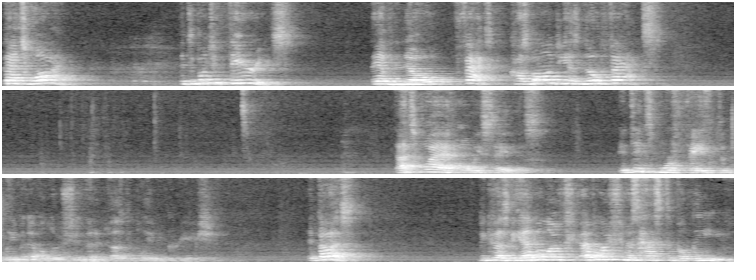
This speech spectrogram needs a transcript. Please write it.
That's why. It's a bunch of theories. They have no facts. Cosmology has no facts. That's why I always say this. It takes more faith to believe in evolution than it does to believe in creation. It does. Because the evolutionist has to believe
